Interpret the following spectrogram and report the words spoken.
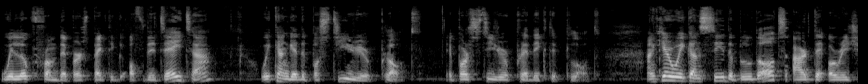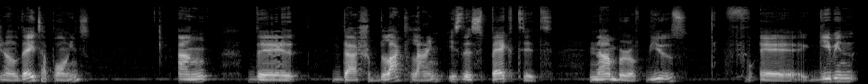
we look from the perspective of the data, we can get a posterior plot, a posterior predicted plot. And here we can see the blue dots are the original data points, and the dash black line is the expected number of views uh, given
